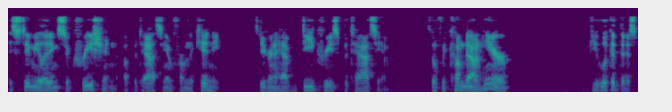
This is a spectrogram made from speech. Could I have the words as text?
is stimulating secretion of potassium from the kidney. So you're going to have decreased potassium. So if we come down here, if you look at this,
